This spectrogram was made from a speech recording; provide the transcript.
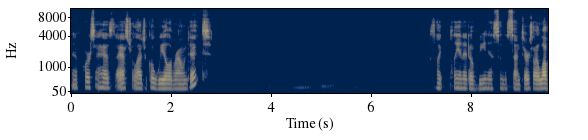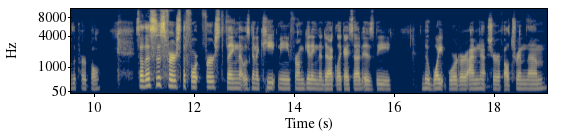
And of course, it has the astrological wheel around it. Like planet of Venus in the center. So I love the purple. So this is first the for, first thing that was going to keep me from getting the deck. Like I said, is the the white border. I'm not sure if I'll trim them,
